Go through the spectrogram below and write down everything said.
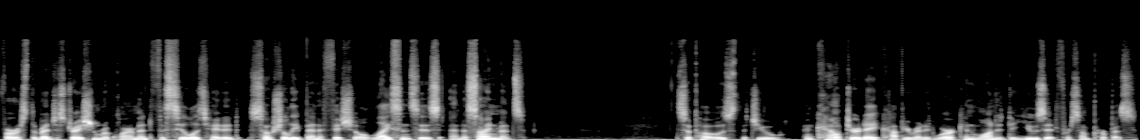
First, the registration requirement facilitated socially beneficial licenses and assignments. Suppose that you encountered a copyrighted work and wanted to use it for some purpose.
